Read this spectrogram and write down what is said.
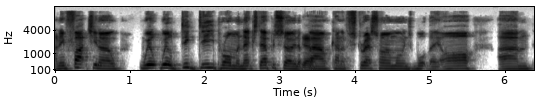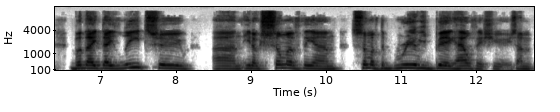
And in fact, you know, we'll we'll dig deeper on the next episode yeah. about kind of stress hormones, what they are. Um, but they they lead to um, you know some of the um, some of the really big health issues. Um,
